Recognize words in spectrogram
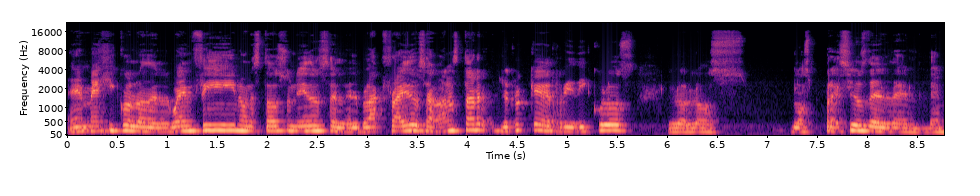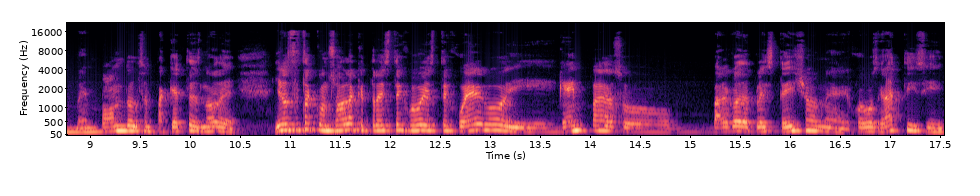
en México lo del Buen Fin o en Estados Unidos el, Black Friday. O sea, van a estar, yo creo que ridículos lo- los, los precios de, de- de- en bundles, en paquetes, ¿no? De llevas esta consola que trae este juego y este juego y Game Pass o algo de PlayStation, eh, juegos gratis y,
